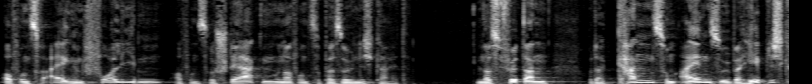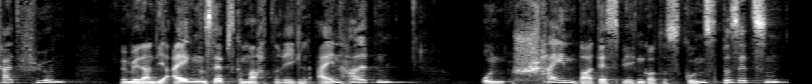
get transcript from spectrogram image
auf unsere eigenen Vorlieben, auf unsere Stärken und auf unsere Persönlichkeit. Und das führt dann oder kann zum einen zu Überheblichkeit führen, wenn wir dann die eigenen selbstgemachten Regeln einhalten und scheinbar deswegen Gottes Gunst besitzen,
